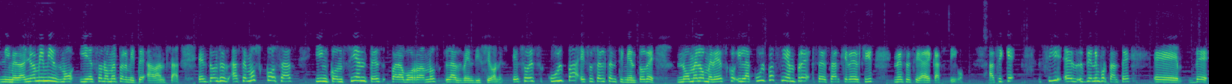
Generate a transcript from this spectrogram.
ni me daño a mí mismo y eso no me permite avanzar. Entonces, hacemos cosas inconscientes para borrarnos las bendiciones. Eso es culpa, eso es el sentimiento de no me lo merezco y la culpa siempre, César, quiere decir necesidad de castigo. Así que sí es, bien importante eh, de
